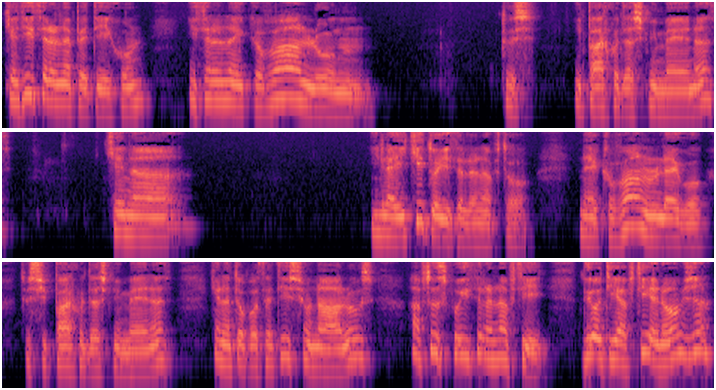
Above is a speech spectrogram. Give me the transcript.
και τι ήθελαν να πετύχουν, ήθελαν να εκβάλουν τους υπάρχοντας ποιμένας και να οι λαϊκοί το ήθελαν αυτό, να εκβάλουν λέγω τους υπάρχοντας ποιμένας και να τοποθετήσουν άλλους αυτούς που ήθελαν αυτοί. Διότι αυτοί ενόμιζαν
